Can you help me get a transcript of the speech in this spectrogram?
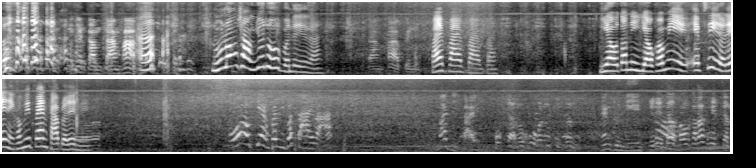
ออกิจกรรมตามภาพเออหนูลงช่อง YouTube พุ่นนี่น่ะตามภาพเป็นไปไปไปไปเหยี่ยวตอนนี้เหยี่ยวเขามีเอฟซีแล้วเด้นี่เขามีแฟนคลับแล้วเด้นี่โอ้เอาเกี่ยงเป็นหรือว่าตายหวะมาจิตใจพวกจ่าเราคู่กันเลยสินั่นแห้งคืนดีทีนี้ถ้าเขากำลังเฮ็ดกัน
